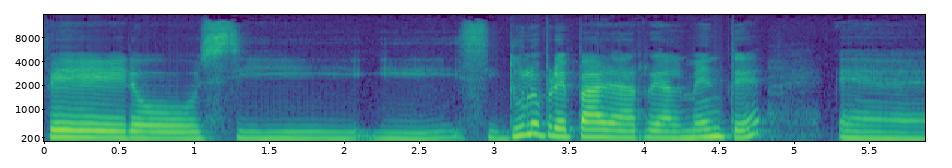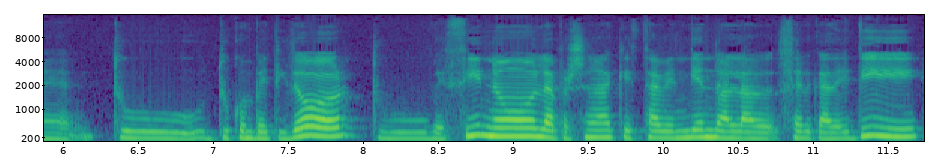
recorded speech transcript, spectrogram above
Pero si, si tú lo preparas realmente, eh, tu, competidor, tu vecino, la persona que está vendiendo al lado cerca de ti,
